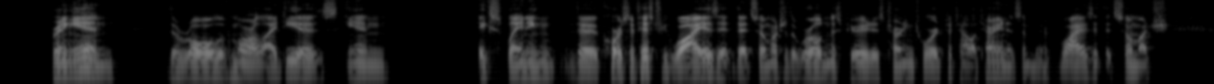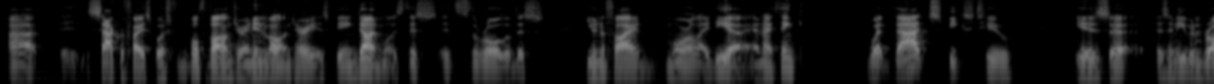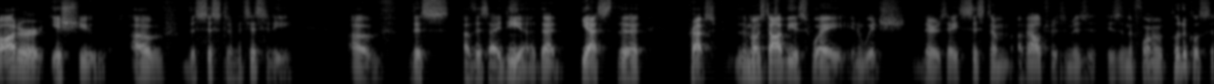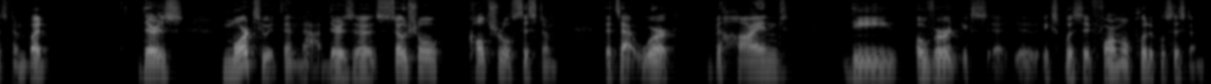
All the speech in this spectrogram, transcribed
bring in the role of moral ideas in explaining the course of history. Why is it that so much of the world in this period is turning toward totalitarianism? Why is it that so much uh, sacrifice, both both voluntary and involuntary, is being done? Was this it's the role of this unified moral idea? And I think what that speaks to is a, is an even broader issue of the systematicity of this of this idea that yes the perhaps the most obvious way in which there's a system of altruism is is in the form of a political system but there's more to it than that there's a social cultural system that's at work behind the overt ex, uh, explicit formal political system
